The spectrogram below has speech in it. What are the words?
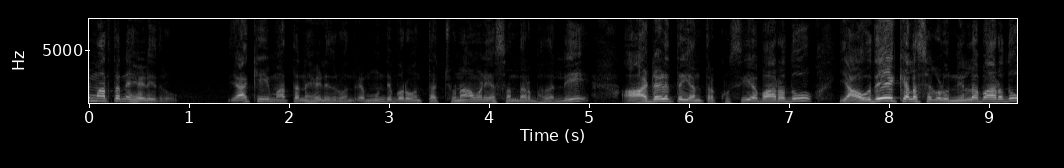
ಈ ಮಾತನ್ನು ಹೇಳಿದರು? ಯಾಕೆ ಈ ಮಾತನ್ನು ಹೇಳಿದರು ಅಂದರೆ ಮುಂದೆ ಬರುವಂಥ ಚುನಾವಣೆಯ ಸಂದರ್ಭದಲ್ಲಿ ಆಡಳಿತ ಯಂತ್ರ ಕುಸಿಯಬಾರದು, ಯಾವುದೇ ಕೆಲಸಗಳು ನಿಲ್ಲಬಾರದು,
